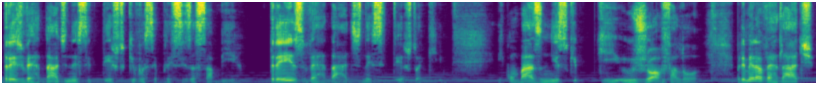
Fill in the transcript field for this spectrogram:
Três verdades nesse texto que você precisa saber. Três verdades nesse texto aqui. E com base nisso que, que o Jó falou. Primeira verdade,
